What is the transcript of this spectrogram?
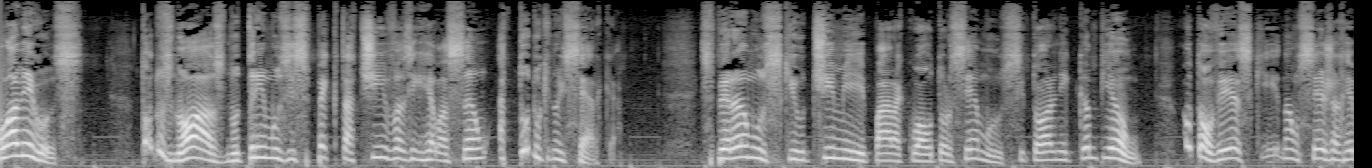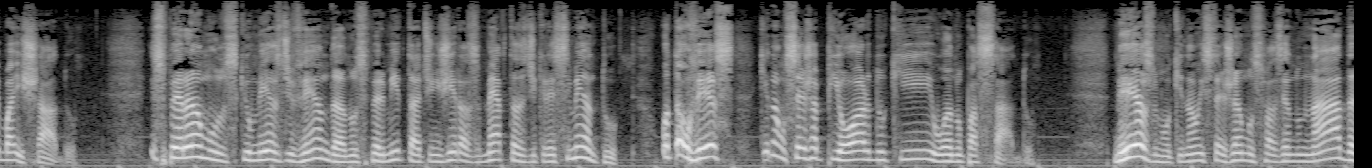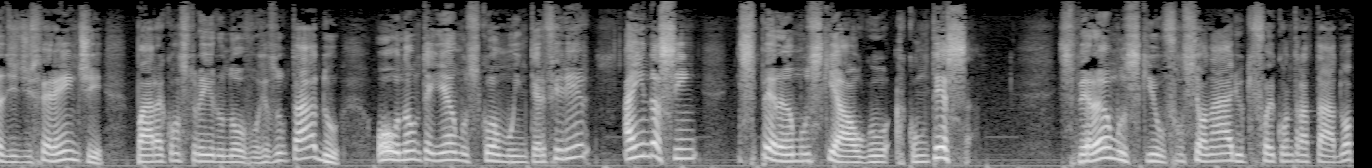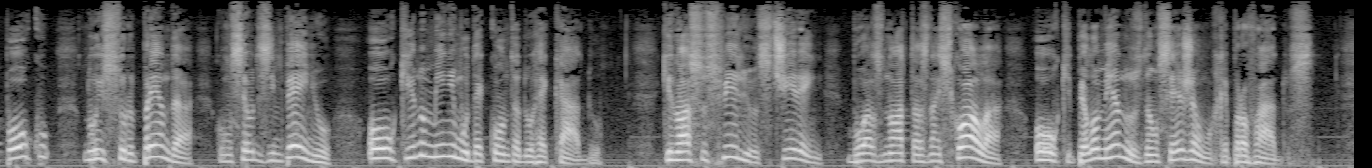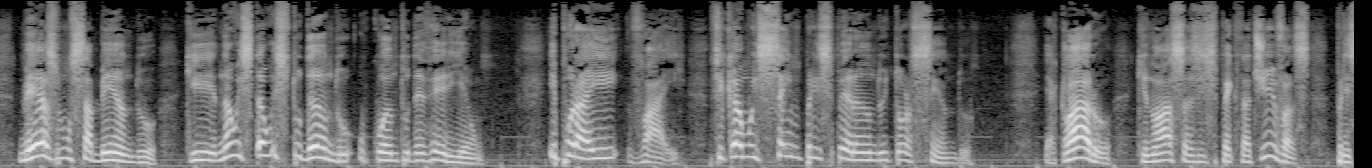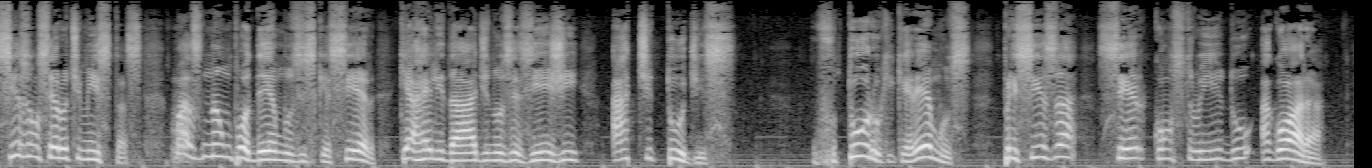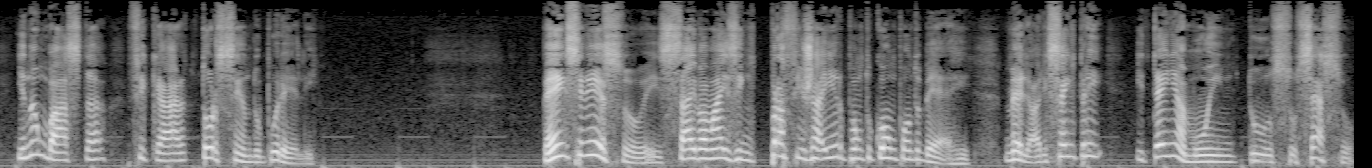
Olá, amigos! Todos nós nutrimos expectativas em relação a tudo que nos cerca. Esperamos que o time para qual torcemos se torne campeão, ou talvez que não seja rebaixado. Esperamos que o mês de venda nos permita atingir as metas de crescimento, ou talvez que não seja pior do que o ano passado. Mesmo que não estejamos fazendo nada de diferente para construir o um novo resultado, ou não tenhamos como interferir, ainda assim esperamos que algo aconteça. Esperamos que o funcionário que foi contratado há pouco nos surpreenda com seu desempenho ou que, no mínimo, dê conta do recado. Que nossos filhos tirem boas notas na escola ou que, pelo menos, não sejam reprovados. Mesmo sabendo que não estão estudando o quanto deveriam. E por aí vai. Ficamos sempre esperando e torcendo. É claro que nossas expectativas precisam ser otimistas, mas não podemos esquecer que a realidade nos exige atitudes. O futuro que queremos precisa ser construído agora e não basta ficar torcendo por ele. Pense nisso e saiba mais em profjair.com.br. Melhore sempre e tenha muito sucesso!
